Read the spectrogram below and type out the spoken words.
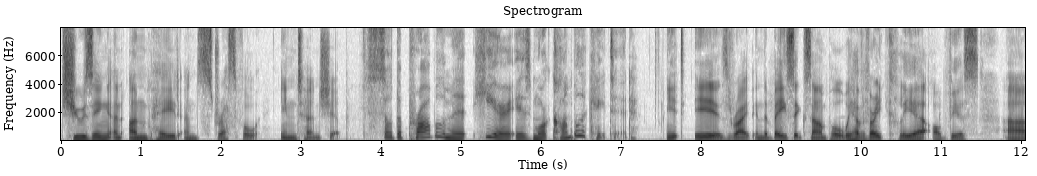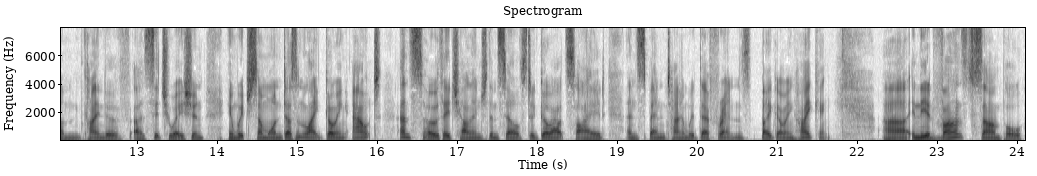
choosing an unpaid and stressful internship. So the problem here is more complicated. It is, right. In the basic sample, we have a very clear, obvious um, kind of uh, situation in which someone doesn't like going out, and so they challenge themselves to go outside and spend time with their friends by going hiking. Uh, in the advanced sample,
